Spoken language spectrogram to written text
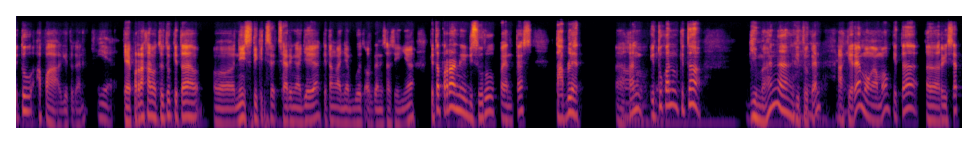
itu apa gitu kan? iya Kayak pernah kan waktu itu kita eh, ini sedikit sharing aja ya, kita nggak nyebut organisasinya. Kita pernah nih disuruh pentes tablet. Nah, kan Oh, oke. itu kan kita gimana gitu kan. Akhirnya mau nggak mau kita uh, riset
